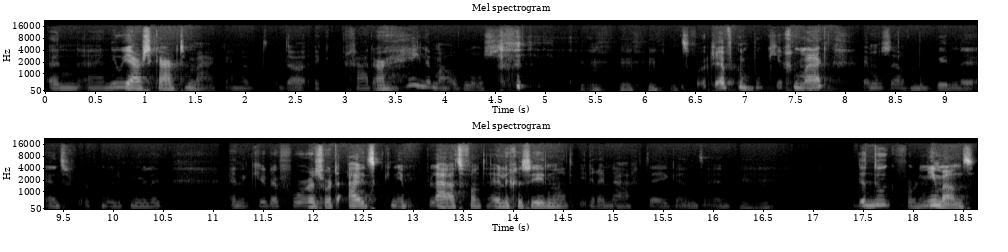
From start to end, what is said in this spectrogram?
een eh, nieuwjaarskaart te maken. En dat, dat, ik ga daar helemaal op los. Vorig jaar heb ik een boekje gemaakt. Helemaal zelf boekbinden enzovoort. Moeilijk, moeilijk. En een keer daarvoor een soort uitknipplaat van het hele gezin. Dan had ik iedereen nagetekend. En Mhm. dat doe ik voor niemand.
